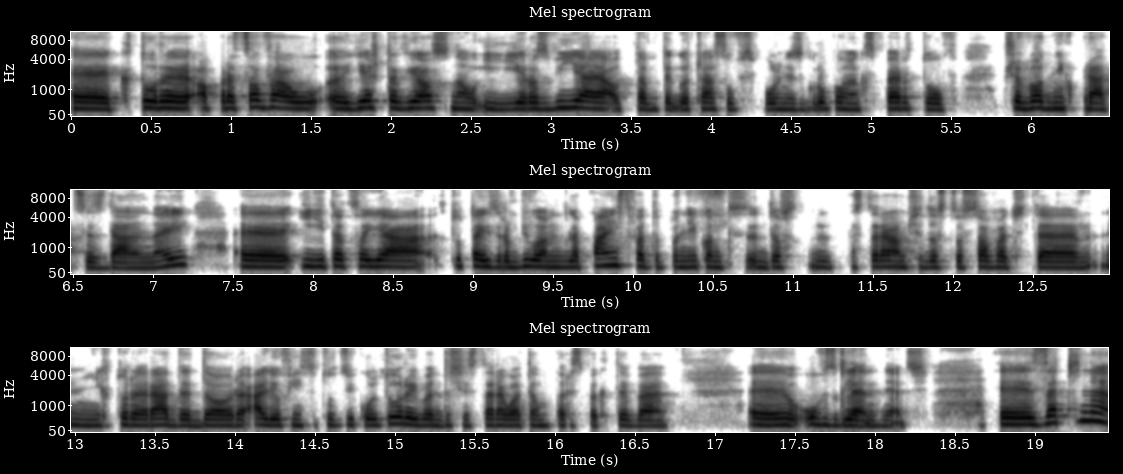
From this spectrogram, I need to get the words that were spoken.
e, który opracował jeszcze wiosną i rozwija od tamtego czasu wspólnie z grupą ekspertów przewodnik pracy zdalnej. E, I to, co ja tutaj zrobiłam dla Państwa, to poniekąd postarałam się dostosować te niektóre rady do realiów instytucji kultury i będę się starała tę perspektywę e, uwzględniać. Zacznę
